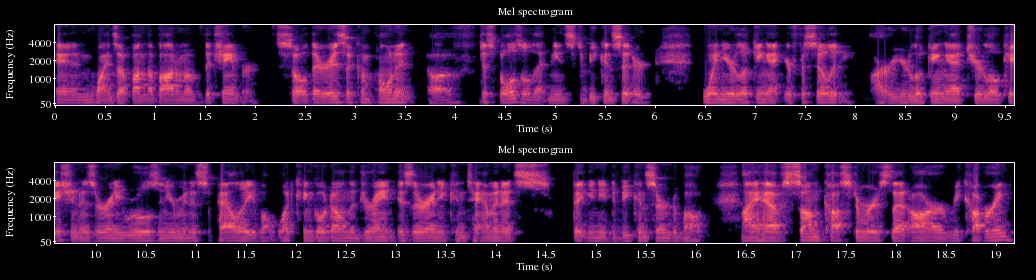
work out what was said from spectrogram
and winds up on the bottom of the chamber. So there is a component of disposal that needs to be considered when you're looking at your facility or you're looking at your location. Is there any rules in your municipality about what can go down the drain? Is there any contaminants that you need to be concerned about? I have some customers that are recovering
